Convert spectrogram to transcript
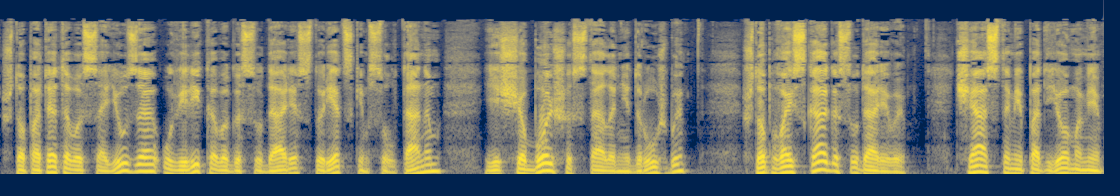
чтоб от этого союза у великого государя с турецким султаном еще больше стало недружбы, чтоб войска государевы частыми подъемами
